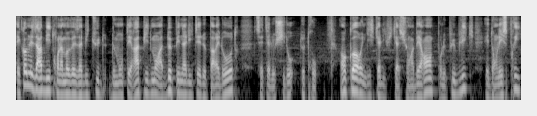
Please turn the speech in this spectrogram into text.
Et comme les arbitres ont la mauvaise habitude de monter rapidement à deux pénalités de part et d'autre, c'était le Shido de trop. Encore une disqualification aberrante pour le public et dans l'esprit,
